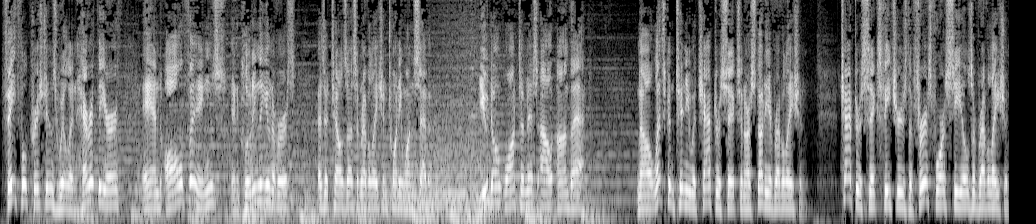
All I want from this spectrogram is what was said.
Faithful Christians will inherit the earth and all things, including the universe, as it tells us in Revelation 21 7. You don't want to miss out on that. Now, let's continue with chapter 6 in our study of Revelation. Chapter 6 features the first four seals of Revelation.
